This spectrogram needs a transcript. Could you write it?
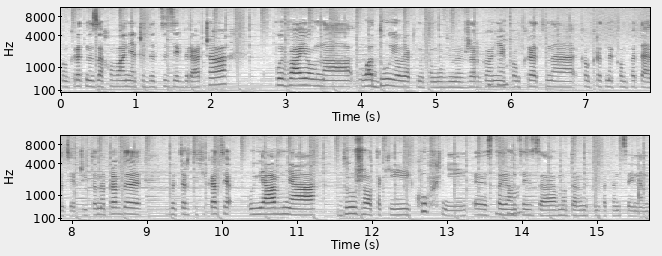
konkretne zachowania czy decyzje gracza, wpływają na, ładują, jak my to mówimy w żargonie, mhm. konkretne, konkretne kompetencje. Czyli to naprawdę jakby certyfikacja ujawnia dużo takiej kuchni y, stojącej mhm. za modelem kompetencyjnym.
